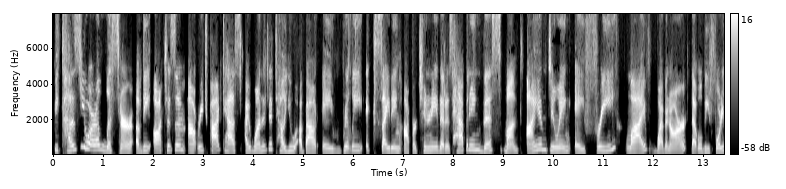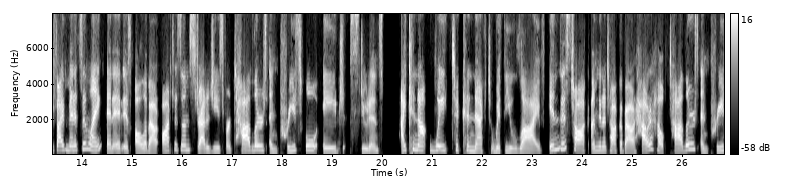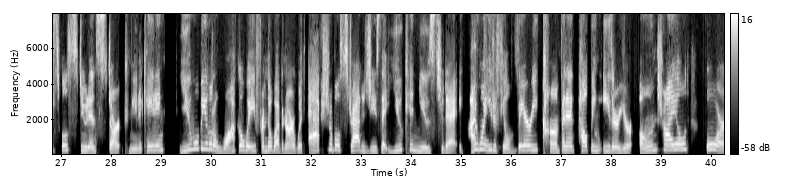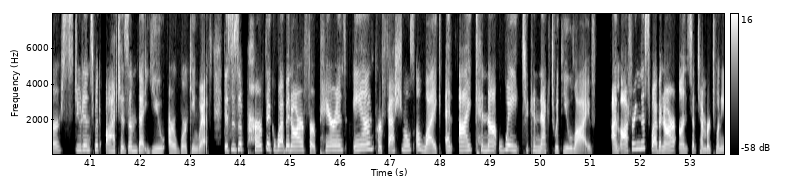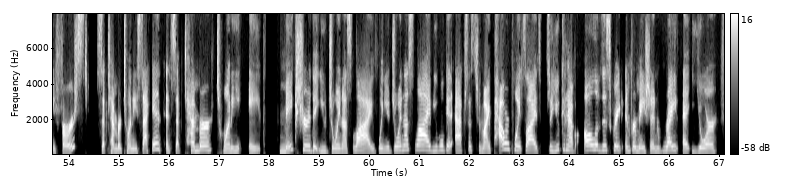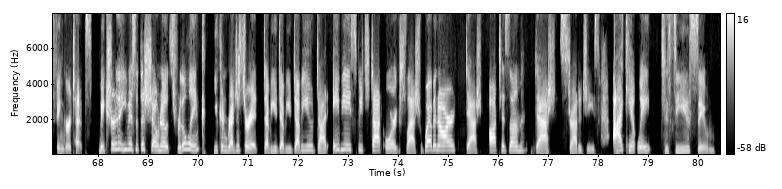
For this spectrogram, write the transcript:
Because you are a listener of the Autism Outreach Podcast, I wanted to tell you about a really exciting opportunity that is happening this month. I am doing a free live webinar that will be 45 minutes in length, and it is all about autism strategies for toddlers and preschool age students. I cannot wait to connect with you live. In this talk, I'm going to talk about how to help toddlers and preschool students start communicating you will be able to walk away from the webinar with actionable strategies that you can use today. I want you to feel very confident helping either your own child or students with autism that you are working with. This is a perfect webinar for parents and professionals alike, and I cannot wait to connect with you live. I'm offering this webinar on September 21st, September 22nd, and September 28th make sure that you join us live. When you join us live, you will get access to my PowerPoint slides so you can have all of this great information right at your fingertips. Make sure that you visit the show notes for the link. You can register at www.abaspeech.org slash webinar dash autism dash strategies. I can't wait to see you soon.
